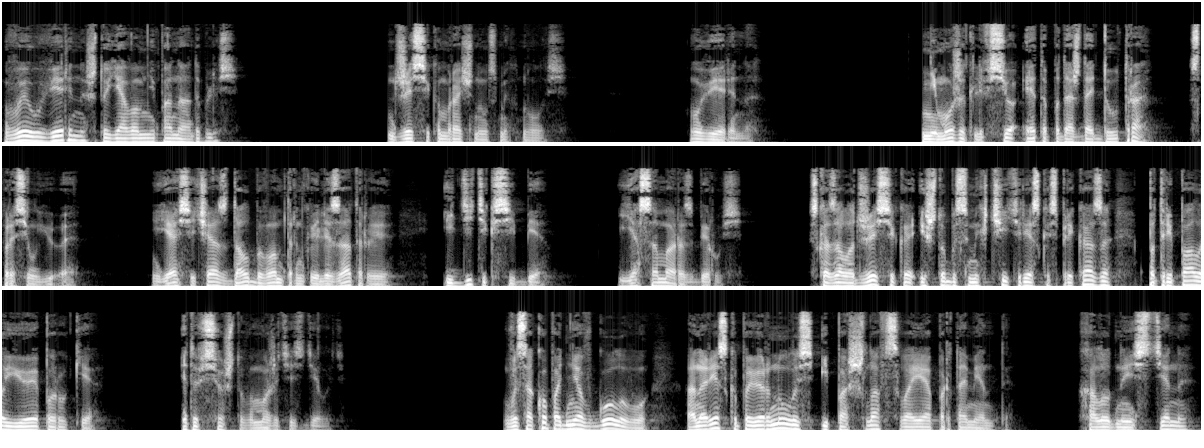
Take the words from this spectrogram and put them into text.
«Вы уверены, что я вам не понадоблюсь?» Джессика мрачно усмехнулась. «Уверена». «Не может ли все это подождать до утра?» — спросил Юэ. «Я сейчас дал бы вам транквилизатор и идите к себе. Я сама разберусь», — сказала Джессика, и, чтобы смягчить резкость приказа, потрепала Юэ по руке. «Это все, что вы можете сделать». Высоко подняв голову, она резко повернулась и пошла в свои апартаменты. Холодные стены,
